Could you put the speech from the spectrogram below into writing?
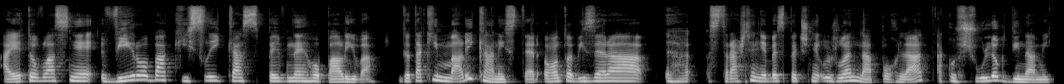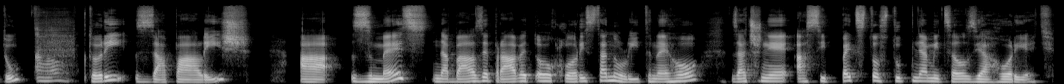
a je to vlastne výroba kyslíka z pevného paliva. Je to taký malý kanister, ono to vyzerá eh, strašne nebezpečne už len na pohľad, ako šúľok dynamitu, oh. ktorý zapálíš a zmes na báze práve toho chloristanu lítneho začne asi 500 stupňami Celzia horieť.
